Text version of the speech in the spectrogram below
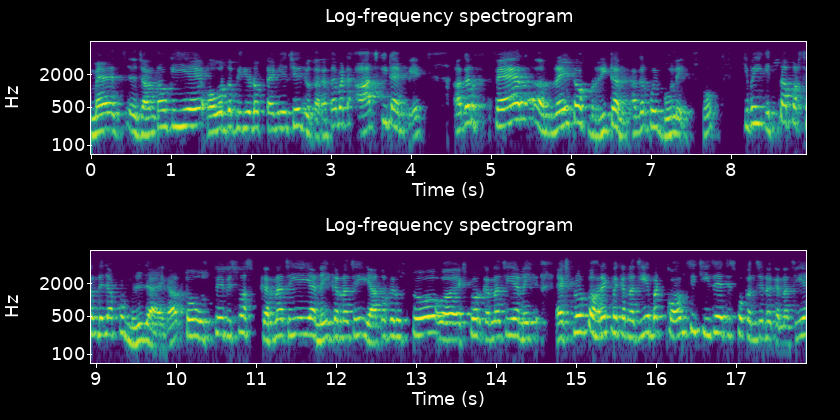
मैं जानता हूँ कि ये over the period of time ये चेंज होता रहता है बट आज की टाइम पे अगर फेयर रेट ऑफ़ रिटर्न अगर कोई बोले उसको कि भाई इतना परसेंटेज आपको मिल जाएगा तो उस पर विश्वास करना चाहिए या नहीं करना चाहिए या तो फिर उसको एक्सप्लोर करना चाहिए या नहीं एक्सप्लोर तो हर एक में करना चाहिए बट कौन सी चीज़ें हैं जिसको कंसिडर करना चाहिए?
